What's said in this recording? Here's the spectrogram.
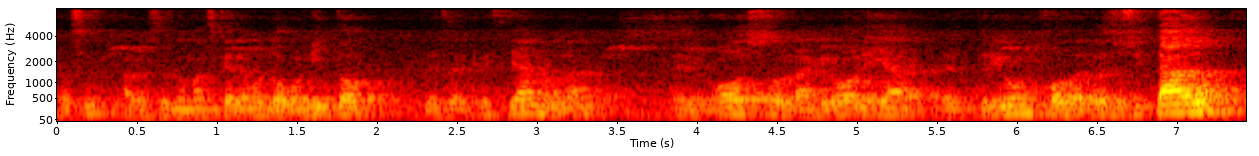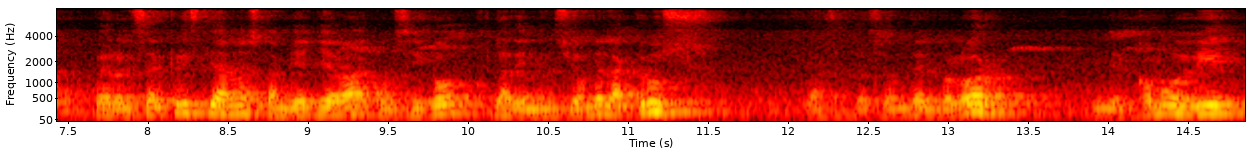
pues sí, a veces nomás queremos lo bonito de ser cristiano, ¿verdad? El gozo, la gloria, el triunfo del resucitado, pero el ser cristianos también lleva consigo la dimensión de la cruz, la situación del dolor y el cómo vivir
